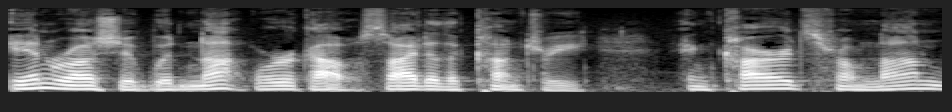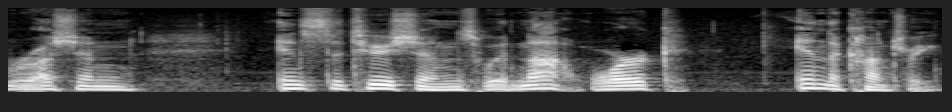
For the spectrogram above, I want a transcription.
in Russia would not work outside of the country and cards from non Russian institutions would not work in the country.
